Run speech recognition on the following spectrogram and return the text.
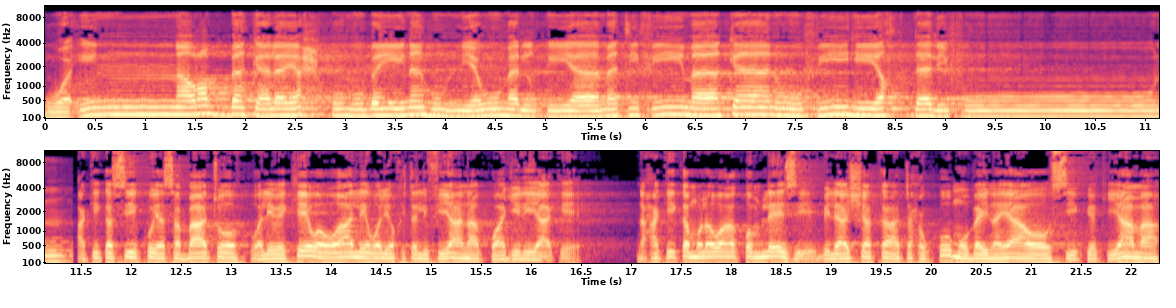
وإن ربك ليحكم بينهم يوم القيامة فيما كانوا فيه يختلفون Hakika siku ya sabato waliwekewa wale waliokhitalifiana kwa ajili yake. Na hakika Mola wako mlezi bila shaka atahukumu baina yao siku ya kiyama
